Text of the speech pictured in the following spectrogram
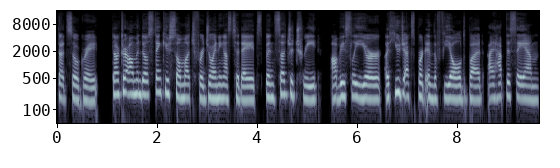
That's so great. Dr. Almandoz, thank you so much for joining us today. It's been such a treat. Obviously, you're a huge expert in the field, but I have to say I'm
